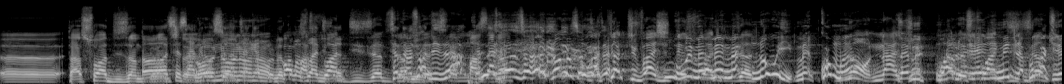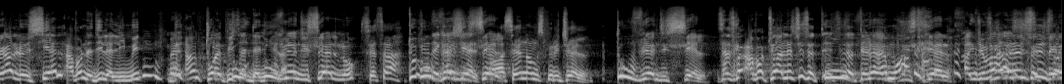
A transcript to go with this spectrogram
Euh, Ta soi-disant Oh, grande sœur. Oh non, non, non, pas Comment ma ça, soi disant disant. C'est ta soi-disant C'est sa grande sœur Non, mais pourquoi toi tu vas ajouter Oui, mais, mais, mais- soi-disant non, oui, mais comment Non, n'ajoute pas non, le limites, là, soi-disant. pourquoi tu regardes le ciel avant de dire les limites? Mais entre toi et puis Tout, cette dernière tout vient du ciel, non? C'est ça. Tout vient du ciel. Ah, c'est un homme spirituel. Tout vient du ciel. C'est ce que, ah bon, tu allé sur ce, sur Tout ce terrain moi? du ciel. Ah, Je vais Tu vas aller aller sur ce terrain,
